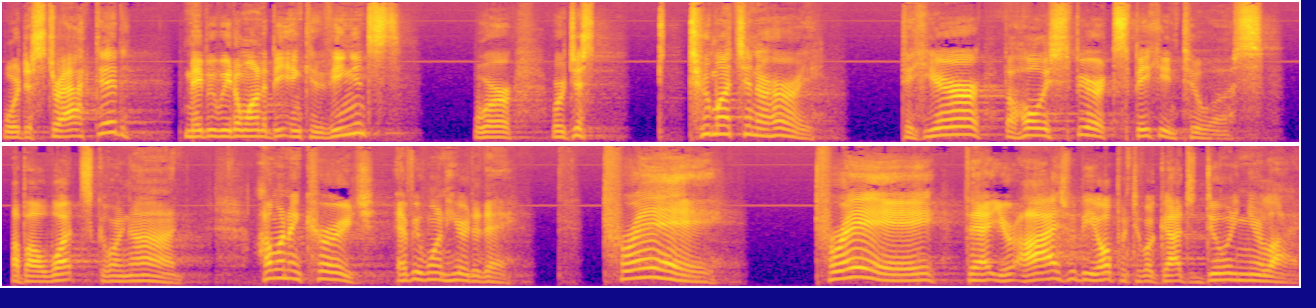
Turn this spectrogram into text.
we're distracted, maybe we don't want to be inconvenienced, we're, we're just too much in a hurry to hear the Holy Spirit speaking to us about what's going on. I want to encourage everyone here today pray, pray that your eyes would be open to what God's doing in your life.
